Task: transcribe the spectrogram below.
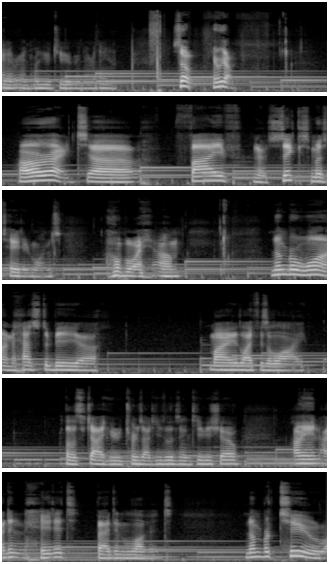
and, and her YouTube and everything. So here we go. All right, uh, five, no, six most hated ones. Oh boy. Um, number one has to be uh, "My Life Is a Lie." But this guy who turns out he lives in a TV show. I mean, I didn't hate it, but I didn't love it. Number two.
